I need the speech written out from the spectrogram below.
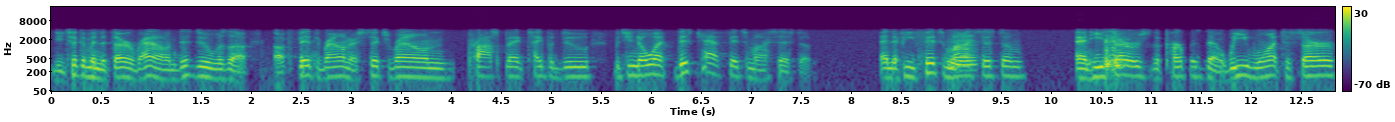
you took him in the third round. This dude was a a fifth round or sixth round prospect type of dude." But you know what? This cat fits my system, and if he fits my system, and he serves the purpose that we want to serve,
